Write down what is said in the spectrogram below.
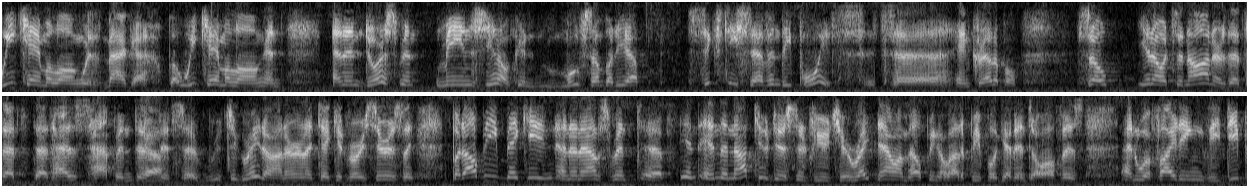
we came along with MAGA, but we came along, and an endorsement means, you know, can move somebody up 60, 70 points. It's uh, incredible. So you know, it's an honor that that that has happened, and yeah. it's a it's a great honor, and I take it very seriously. But I'll be making an announcement uh, in in the not too distant future. Right now, I'm helping a lot of people get into office, and we're fighting the deep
